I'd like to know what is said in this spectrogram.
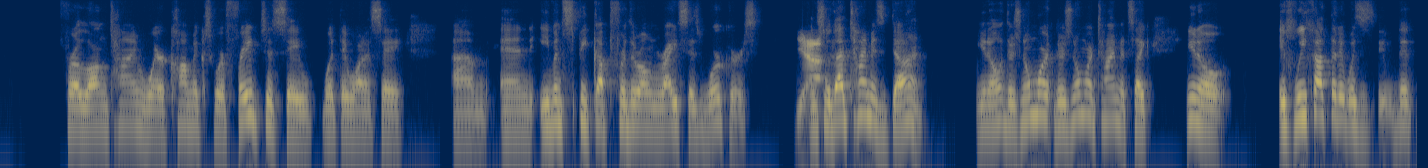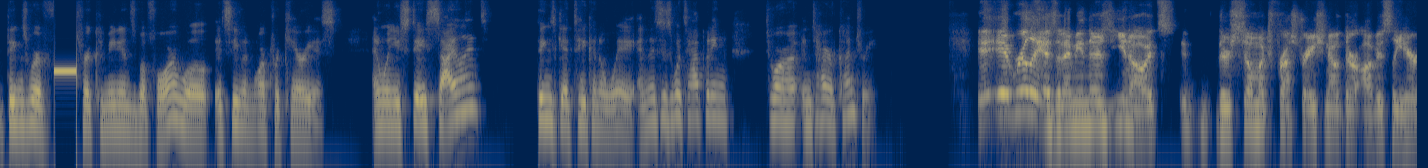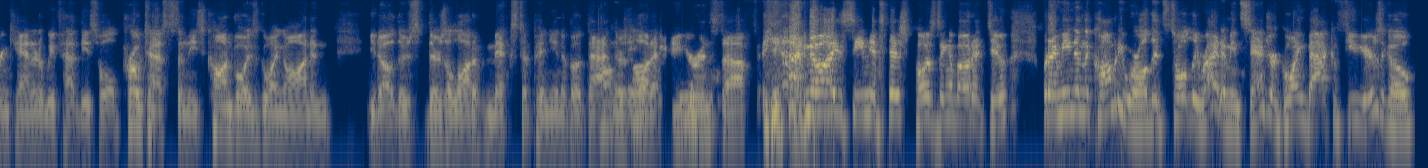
for a long time where comics were afraid to say what they want to say um, and even speak up for their own rights as workers. Yeah. and so that time is done you know? There's no more there's no more time. It's like you know if we thought that it was that things were for comedians before well it's even more precarious. And when you stay silent things get taken away. And this is what's happening to our entire country It, it really is, and I mean, there's you know, it's it, there's so much frustration out there. Obviously, here in Canada, we've had these whole protests and these convoys going on, and you know, there's there's a lot of mixed opinion about that, and there's a lot of anger and stuff. Yeah, I know. I've seen Tish posting about it too. But I mean, in the comedy world, it's totally right. I mean, Sandra, going back a few years ago,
